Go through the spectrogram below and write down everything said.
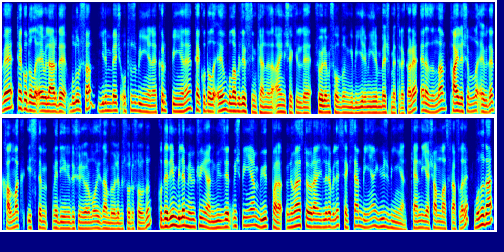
Ve tek odalı evlerde bulursan 25-30 bin yene 40 bin yene tek odalı ev bulabilirsin kendine. Aynı şekilde söylemiş olduğum gibi 20-25 metrekare. En azından paylaşımlı evde kalmak istemediğini düşünüyorum. O yüzden böyle bir soru sordun. Bu dediğim bile mümkün yani. 170 bin yen büyük para. Üniversite öğrencileri bile 80 bin yen 100 bin yen. Kendi yaşam masrafları. Bunu da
